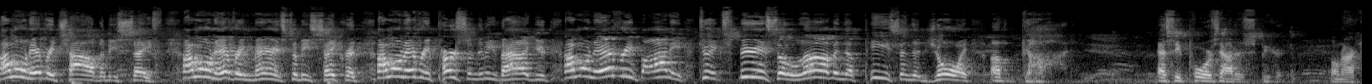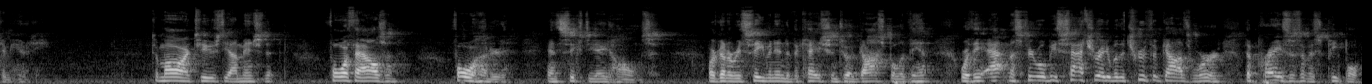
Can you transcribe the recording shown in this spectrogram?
I want every child to be safe. I want every marriage to be sacred. I want every person to be valued. I want everybody to experience the love and the peace and the joy of God as He pours out His Spirit on our community. Tomorrow on Tuesday, I mentioned it 4,468 homes are going to receive an invitation to a gospel event where the atmosphere will be saturated with the truth of God's word, the praises of his people,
